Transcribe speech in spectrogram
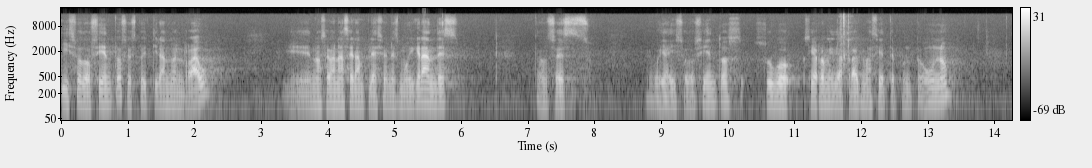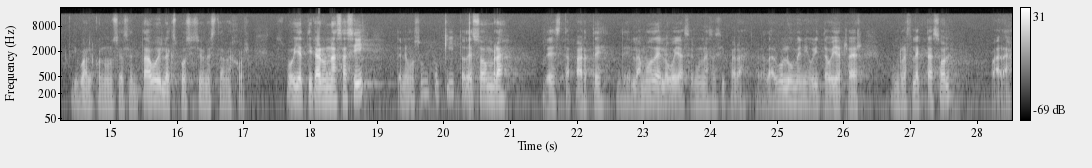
ISO 200, estoy tirando en RAW. Eh, no se van a hacer ampliaciones muy grandes. Entonces me voy a ISO 200, subo, cierro mi diafragma 7.1, igual con un sesentavo y la exposición está mejor. voy a tirar unas así, tenemos un poquito de sombra de esta parte de la modelo, voy a hacer unas así para, para dar volumen y ahorita voy a traer un reflectasol para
